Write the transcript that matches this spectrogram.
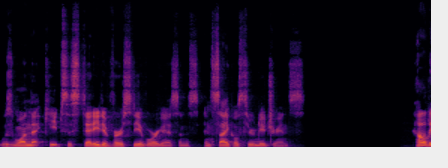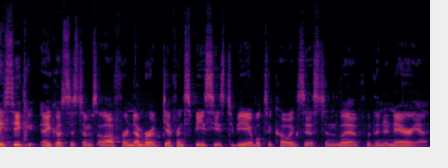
was one that keeps a steady diversity of organisms and cycles through nutrients. Healthy ecosystems allow for a number of different species to be able to coexist and live within an area.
